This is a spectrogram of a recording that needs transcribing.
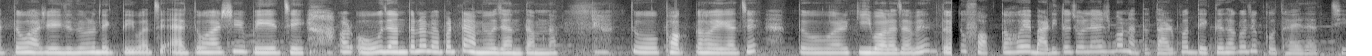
এত হাসি, এই যে তোমরা দেখতেই পাচ্ছে, এত হাসি পেয়েছে। আর ও জানতো না ব্যাপারটা, আমিও জানতাম না। তো ফক্কা হয়ে গেছে। তো আর কি বলা যাবে? তো তো ফক্কা হয়ে বাড়ি তো চলে আসব না, তো তারপর দেখতে থাকো যে কোথায় যাচ্ছি।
